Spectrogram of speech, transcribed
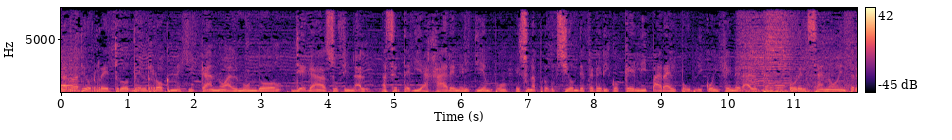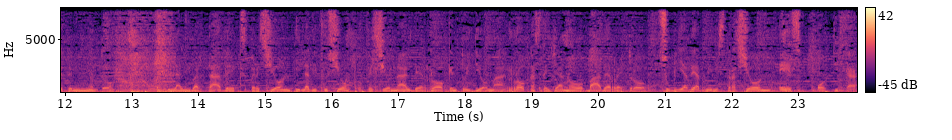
La radio retro del rock mexicano al mundo llega a su final. Hacerte viajar en el tiempo es una producción de Federico Kelly para el público en general. Por el sano entretenimiento, la libertad de expresión y la difusión profesional de rock en tu idioma. Rock castellano va de retro. Su vía de administración es óptica.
